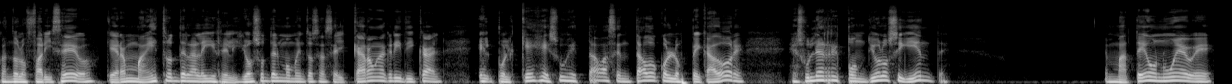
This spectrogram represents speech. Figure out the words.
Cuando los fariseos, que eran maestros de la ley religiosos del momento, se acercaron a criticar el por qué Jesús estaba sentado con los pecadores, Jesús les respondió lo siguiente. En Mateo 9,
